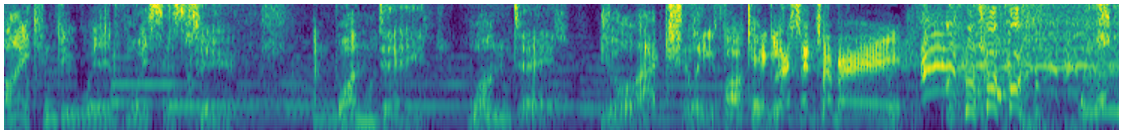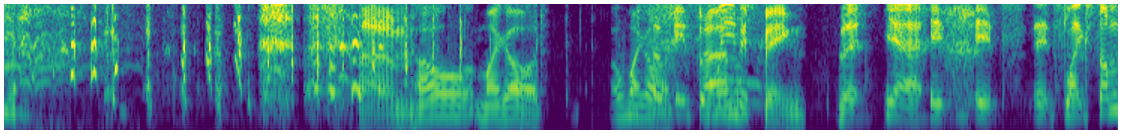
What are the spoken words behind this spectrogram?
I can do weird voices too. And one day, one day, you'll actually fucking listen to me! Um, Oh my god. Oh my it's the, god. it's the Um, weirdest thing that yeah it's it's it's like some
